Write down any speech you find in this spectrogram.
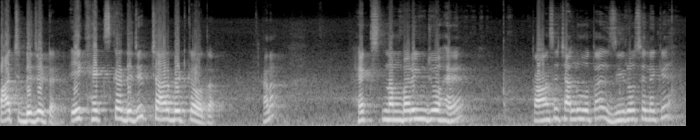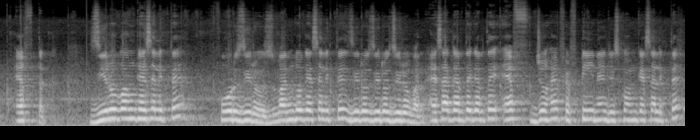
पाँच डिजिट है। एक हेक्स का डिजिट चार बिट का होता। है ना? हेक्स नंबरिंग जो है, कहाँ से चालू होता है? ज़ीरो से लेके एफ़ तक। ज़ीरो को हम कैसे लिखते हैं? फोर जीरोज। वन को कैसे लिखते हैं? Zero zero zero one. ऐसा करते करते एफ़ जो है फिफ्टीन है, जिसको हम कैसा लिखते हैं?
